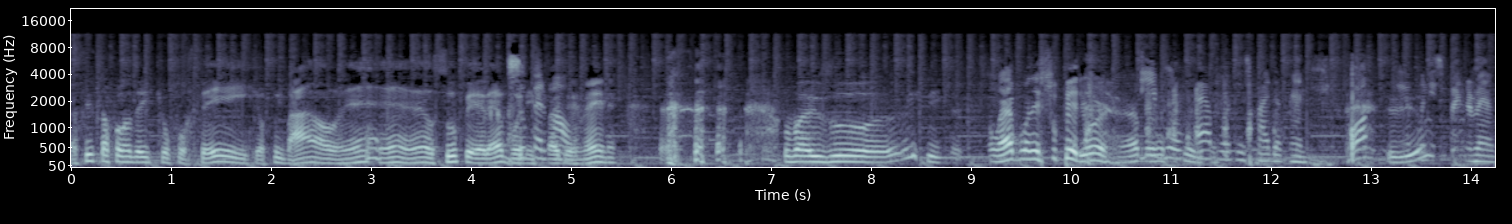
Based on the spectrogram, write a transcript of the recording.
a Cid tá falando aí que eu forcei, que eu fui mal, né? É, é, o Super Super mal. Spider-Man, né? Mas o. Enfim, O Ebony superior. Ebony Evil superior. Ebony Spider-Man. Ebony Spider-Man.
